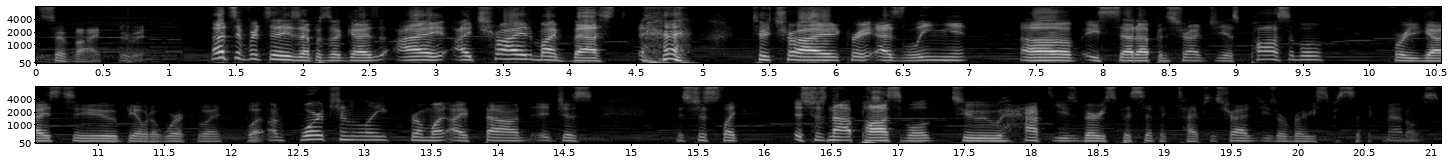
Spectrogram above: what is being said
survive through it. That's it for today's episode, guys. I, I tried my best to try to create as lenient of a setup and strategy as possible for you guys to be able to work with. But unfortunately, from what I found, it just it's just like it's just not possible to have to use very specific types of strategies or very specific medals.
